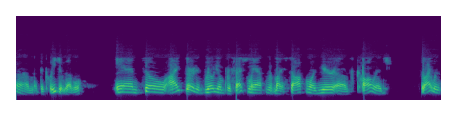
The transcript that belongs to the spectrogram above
um, at the collegiate level. And so I started rodeoing professionally after my sophomore year of college. So I was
